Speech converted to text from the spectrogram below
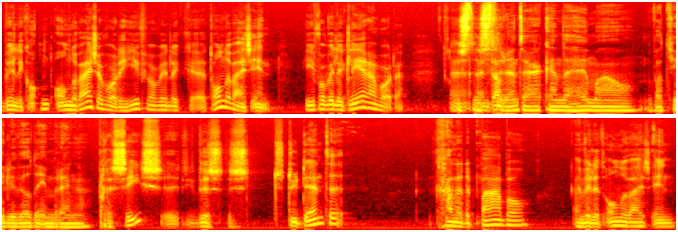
wil ik onderwijzer worden, hiervoor wil ik het onderwijs in. Hiervoor wil ik leraar worden. Dus de studenten herkenden helemaal wat jullie wilden inbrengen. Precies. Dus studenten gaan naar de PABO en willen het onderwijs in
